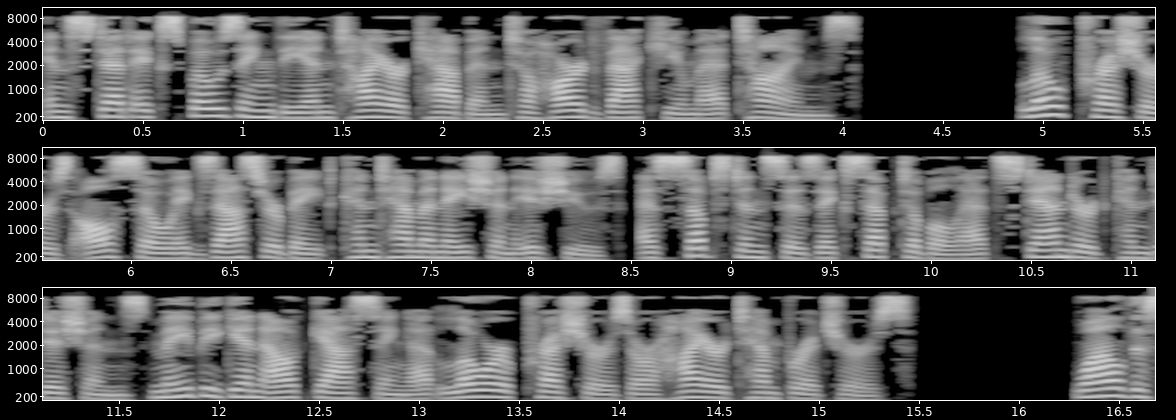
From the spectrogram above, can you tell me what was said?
instead exposing the entire cabin to hard vacuum at times. Low pressures also exacerbate contamination issues, as substances acceptable at standard conditions may begin outgassing at lower pressures or higher temperatures. While the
